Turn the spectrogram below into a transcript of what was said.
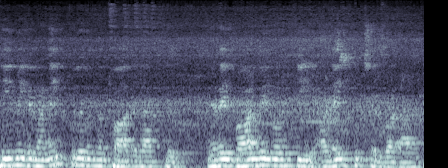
தீமைகள் அனைத்திலிருந்தும் பாதுகாத்து நிறை வாழ்வை நோக்கி அழைத்து செல்வராக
